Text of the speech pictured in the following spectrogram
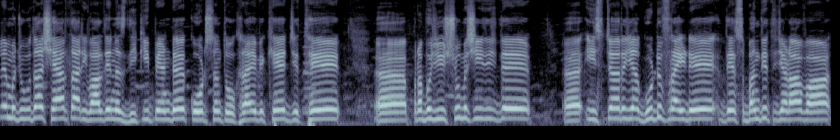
ਵੇਲੇ ਮੌਜੂਦਾ ਸ਼ਹਿਰ ਧਾਰੀਵਾਲ ਦੇ ਨਜ਼ਦੀਕੀ ਪਿੰਡ ਕੋਟ ਸੰਤੋਖਰਾਏ ਵਿਖੇ, ਜਿੱਥੇ ਪ੍ਰਭੂ ਯੀਸ਼ੂ ਮਸੀਹ ਜੀ ਦੇ ਈਸਟਰ ਜਾਂ ਗੁੱਡ ਫਰਾਈਡੇ ਦੇ ਸੰਬੰਧਿਤ ਜਿਹੜਾ ਵਾ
